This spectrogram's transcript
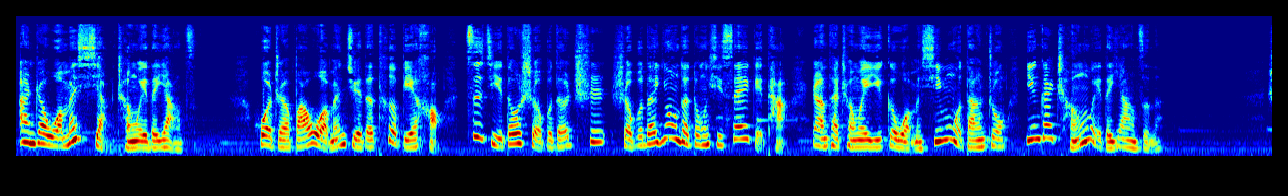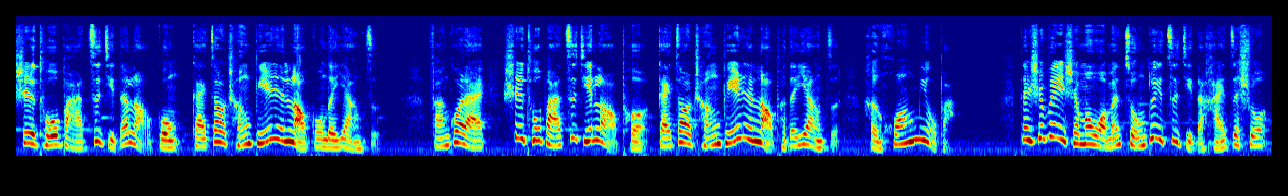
按照我们想成为的样子，或者把我们觉得特别好、自己都舍不得吃、舍不得用的东西塞给他，让他成为一个我们心目当中应该成为的样子呢？试图把自己的老公改造成别人老公的样子，反过来试图把自己老婆改造成别人老婆的样子，很荒谬吧？但是为什么我们总对自己的孩子说：“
